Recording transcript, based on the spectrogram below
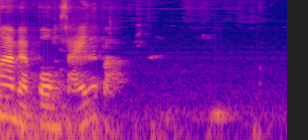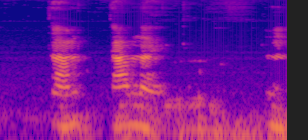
มาแบบโปร่งใสหรือเปล่า ถามถามหน่อยอืม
